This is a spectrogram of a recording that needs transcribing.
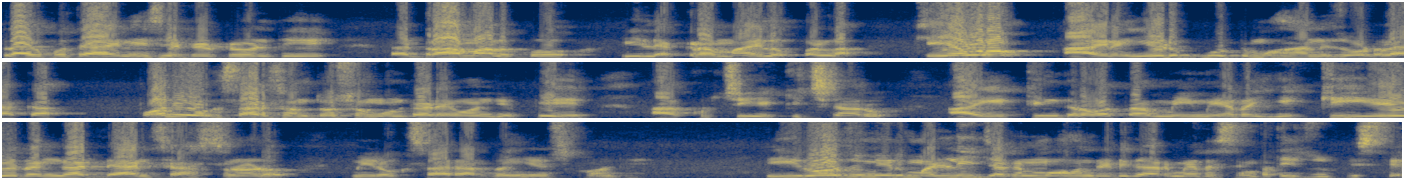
లేకపోతే ఆయన వేసేటటువంటి డ్రామాలకో వీళ్ళు ఎక్కడా మాయలో పడలా. కేవలం ఆయన ఏడుపు గుట్టు మొహాన్ని చూడలేక పోనీ ఒకసారి సంతోషంగా ఉంటాడేమో అని చెప్పి ఆ కుర్చీ ఎక్కించినారు ఆ ఎక్కిన తర్వాత మీ మీద ఎక్కి ఏ విధంగా డ్యాన్స్ చేస్తున్నాడో మీరు ఒకసారి అర్థం చేసుకోండి. ఈరోజు మీరు మళ్ళీ జగన్మోహన్ రెడ్డి గారి మీద సింపతి చూపిస్తే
